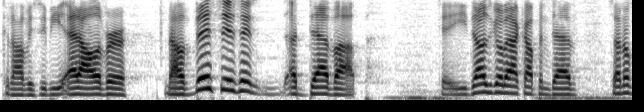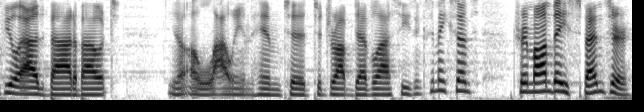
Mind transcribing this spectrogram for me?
could obviously be. Ed Oliver. Now this isn't a dev up. Okay, he does go back up in dev. So I don't feel as bad about you know allowing him to to drop dev last season because it makes sense. Tremaine Spencer,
